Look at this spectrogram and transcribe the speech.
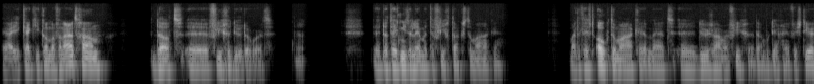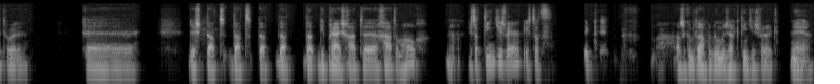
Ja, je, kijk, je kan ervan uitgaan dat vliegen duurder wordt. Ja. Dat heeft niet alleen met de vliegtax te maken. Maar dat heeft ook te maken met duurzamer vliegen. Daar moet in geïnvesteerd worden. Dus dat, dat, dat, dat, dat, die prijs gaat, eh, gaat omhoog. Ja. Is dat tientjeswerk? Is dat... Ik, als ik een bedrag moet noemen, zeg ik tientjeswerk. Ja, ja.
